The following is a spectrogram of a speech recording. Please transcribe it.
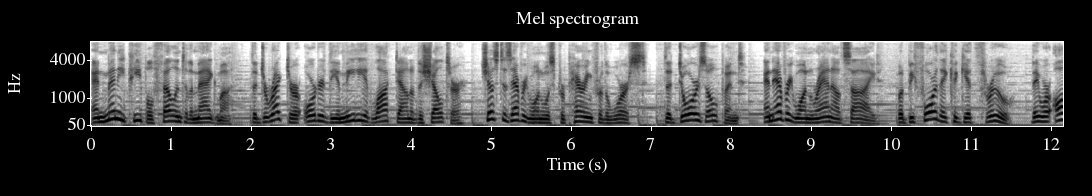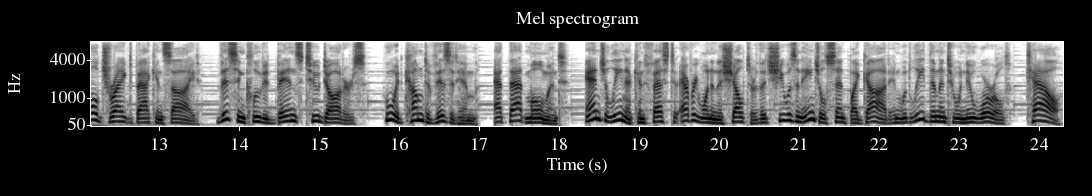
and many people fell into the magma. The director ordered the immediate lockdown of the shelter, just as everyone was preparing for the worst. The doors opened, and everyone ran outside, but before they could get through, they were all dragged back inside. This included Ben's two daughters, who had come to visit him. At that moment, Angelina confessed to everyone in the shelter that she was an angel sent by God and would lead them into a new world. Cal,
